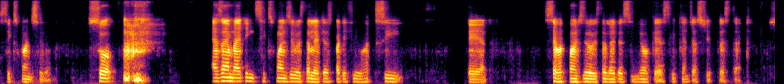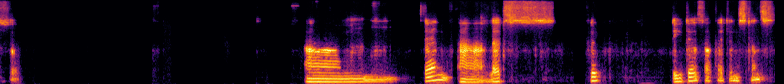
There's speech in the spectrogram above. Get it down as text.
6.0. So as I'm writing 6.0 is the latest, but if you see that 7.0 is the latest in your case, you can just replace that. So um, then uh, let's click details of that instance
